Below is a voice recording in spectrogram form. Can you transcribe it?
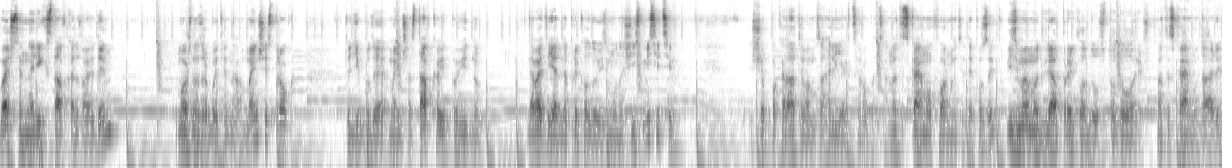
Бачите, на рік ставка 2,1. Можна зробити на менший строк, тоді буде менша ставка відповідно. Давайте я для прикладу візьму на 6 місяців, щоб показати вам взагалі, як це робиться. Натискаємо оформити депозит. Візьмемо для прикладу 100 доларів. Натискаємо далі.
